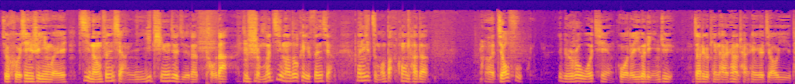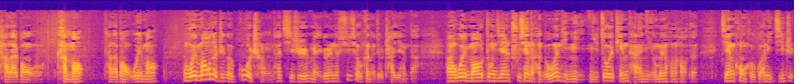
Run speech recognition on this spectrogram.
就核心是因为技能分享，你一听就觉得头大，就什么技能都可以分享。那你怎么把控它的呃交付？就比如说我请我的一个邻居在这个平台上产生一个交易，他来帮我看猫，他来帮我喂猫。那喂猫的这个过程，它其实每个人的需求可能就差异很大。然后喂猫中间出现的很多问题，你你作为平台，你有没有很好的监控和管理机制？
